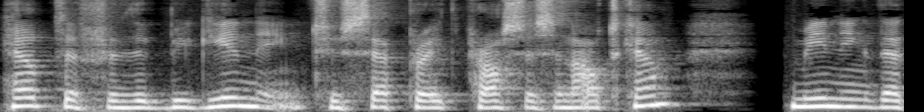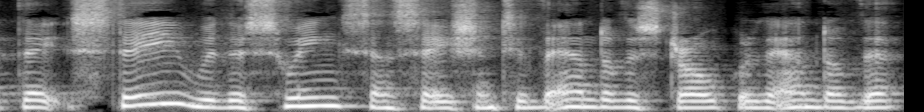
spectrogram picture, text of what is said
help them from the beginning to separate process and outcome, meaning that they stay with the swing sensation till the end of the stroke or the end of the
